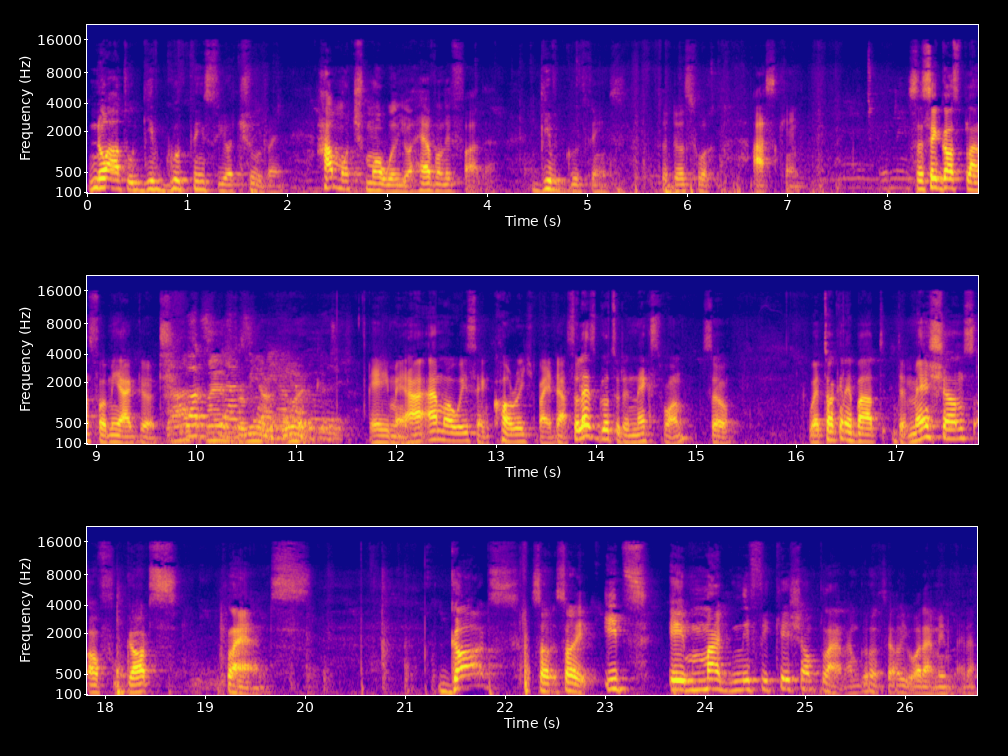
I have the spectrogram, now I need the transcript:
know how to give good things to your children, how much more will your heavenly Father give good things to those who ask Him? So say God's plans for me are good. God's plans for me are good. Amen. I, I'm always encouraged by that. So let's go to the next one. So we're talking about dimensions of God's plans. God's, so, sorry, it's a magnification plan. I'm going to tell you what I mean by that.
